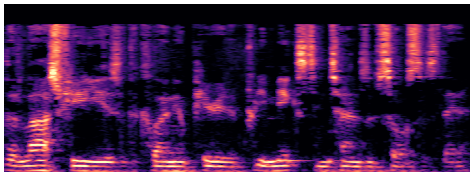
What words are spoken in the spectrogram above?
the last few years of the colonial period are pretty mixed in terms of sources there,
